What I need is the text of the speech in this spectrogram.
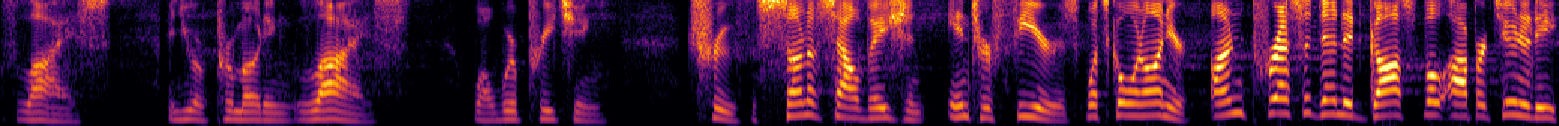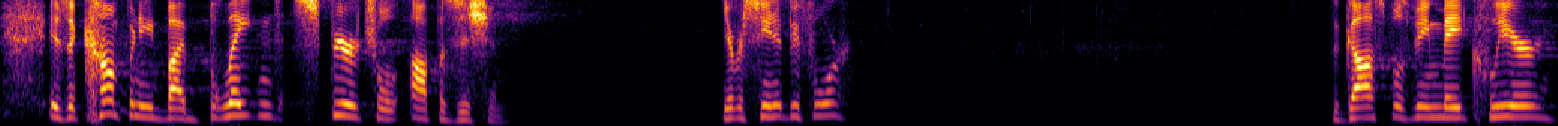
of lies. And you are promoting lies while we're preaching truth. The Son of Salvation interferes. What's going on here? Unprecedented gospel opportunity is accompanied by blatant spiritual opposition. You ever seen it before? The gospel is being made clear,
